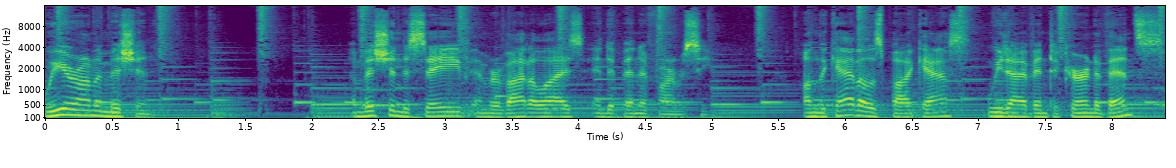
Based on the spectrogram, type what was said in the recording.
We are on a mission a mission to save and revitalize independent pharmacy. On the Catalyst podcast, we dive into current events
